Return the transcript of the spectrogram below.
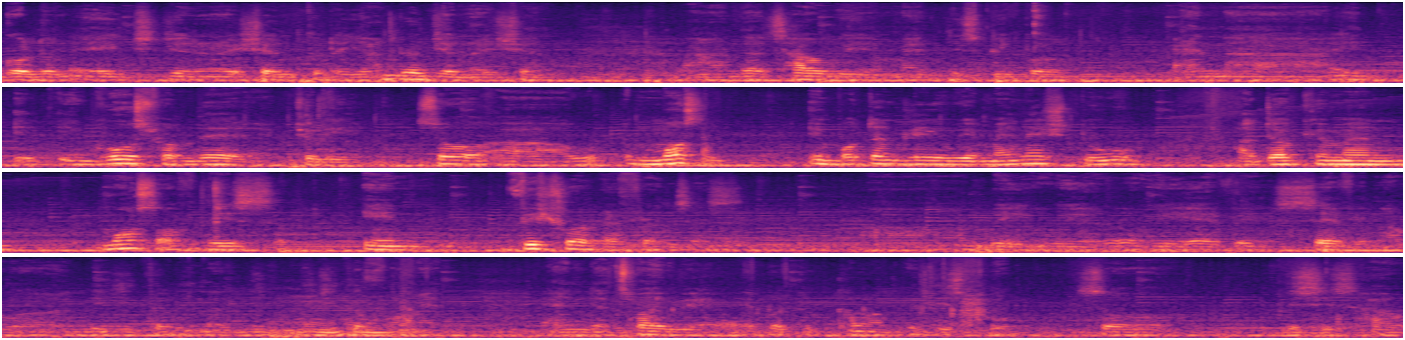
golden age generation to the younger generation. Uh, that's how we met these people. And uh, it, it, it goes from there actually. So uh, most importantly we managed to uh, document most of this in visual references. We, we, have it saved in our digital in a di- digital format and that's why we are able to come up with this book so this is how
